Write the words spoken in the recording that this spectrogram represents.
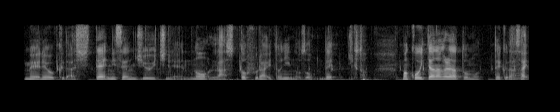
命令を下して2011年のラストフライトに臨んでいくと。まあ、こういった流れだと思ってください。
